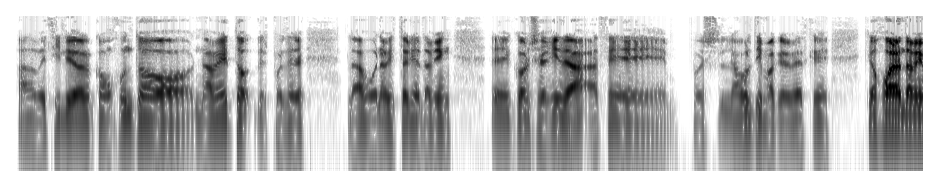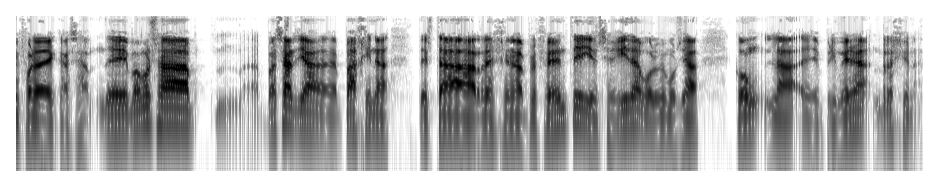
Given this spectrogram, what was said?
a domicilio del conjunto Naveto, después de la buena victoria también eh, conseguida hace pues la última que vez que, que jugaron también fuera de casa. Eh, vamos a, pasar ya página de esta regional preferente y enseguida volvemos ya con la eh, primera regional.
